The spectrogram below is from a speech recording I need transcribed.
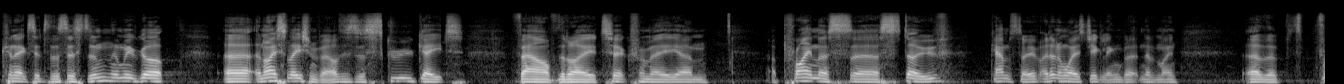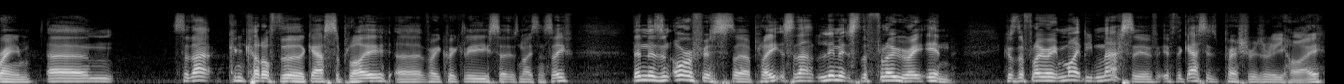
connects it to the system. Then we've got uh, an isolation valve. This is a screw gate valve that I took from a um, a Primus uh, stove, camp stove. I don't know why it's jiggling, but never mind. Uh, the frame. Um, so that can cut off the gas supply uh, very quickly, so it's nice and safe. Then there's an orifice uh, plate, so that limits the flow rate in, because the flow rate might be massive if the gas's pressure is really high,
